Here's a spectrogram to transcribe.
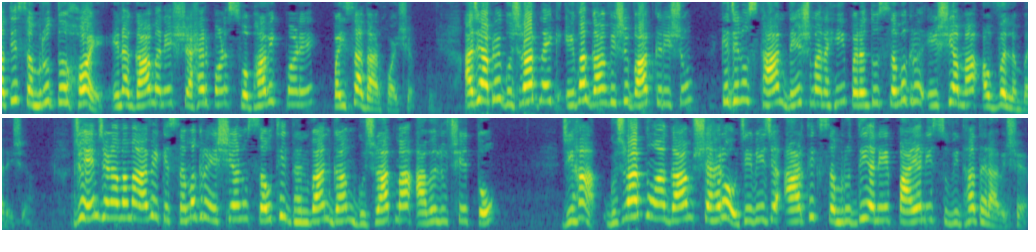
અતિ સમૃદ્ધ હોય એના ગામ અને શહેર પણ સ્વાભાવિકપણે પૈસાદાર હોય છે. આજે આપણે ગુજરાતના એક એવા ગામ વિશે વાત કરીશું કે જેનું સ્થાન દેશમાં નહીં, પરંતુ સમગ્ર એશિયામાં અવ્વલ નંબરે છે. જો એમ જણાવવામાં આવે કે સમગ્ર એશિયાનું સૌથી ધનવાન ગામ ગુજરાતમાં આવેલું છે, તો? જી હા, ગુજરાતનું આ ગામ શહેરો જેવી જ આર્થિક સમૃદ્ધિ અને પાયાની સુવિધા ધરાવે છે.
